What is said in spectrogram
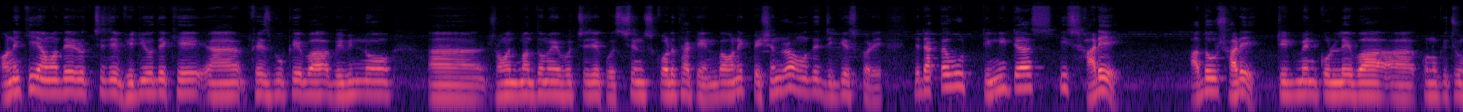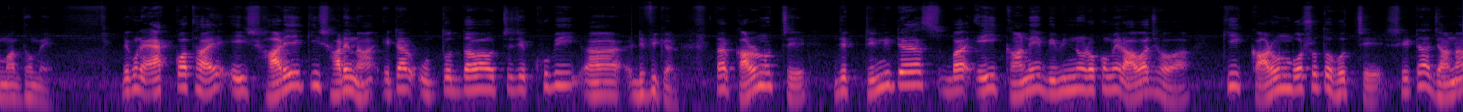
অনেকেই আমাদের হচ্ছে যে ভিডিও দেখে ফেসবুকে বা বিভিন্ন সমাজ মাধ্যমে হচ্ছে যে কোয়েশ্চেন্স করে থাকেন বা অনেক পেশেন্টরাও আমাদের জিজ্ঞেস করে যে, ডাক্তারবাবু, টিনিটাস কি সারে? আদৌ সারে? ট্রিটমেন্ট করলে বা কোনো কিছুর মাধ্যমে। দেখুন, এক কথায় এই সারে কি সারে না, এটার উত্তর দেওয়া হচ্ছে যে খুবই ডিফিকাল্ট তার কারণ হচ্ছে যে টিনিটাস বা এই কানে বিভিন্ন রকমের আওয়াজ হওয়া কি কারণবশত হচ্ছে, সেটা জানা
